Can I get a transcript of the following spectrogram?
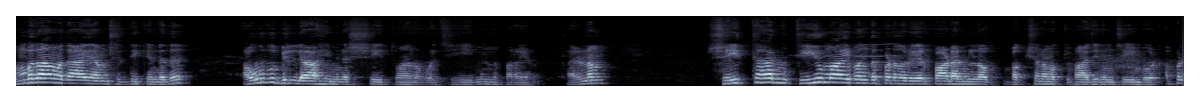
ഒമ്പതാമതായി നാം ശ്രദ്ധിക്കേണ്ടത് ഔദുബില്ലാഹിമിന ഷെയ്ത്വാൻ റജീം എന്ന് പറയണം. കാരണം ഷെയ്ത്താൻ തീയുമായി ബന്ധപ്പെടുന്ന ഒരു ഏർപ്പാടാണല്ലോ ഭക്ഷണമൊക്കെ പാചകം ചെയ്യുമ്പോൾ. അപ്പോൾ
